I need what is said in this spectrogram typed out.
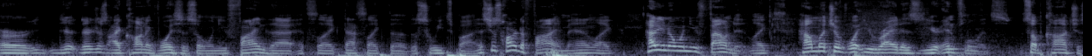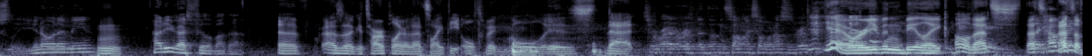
Or they're they're just iconic voices. So when you find that, it's like that's like the the sweet spot. It's just hard to find, man. Like how do you know when you found it? Like, how much of what you write is your influence subconsciously? You know what I mean? Mm. How do you guys feel about that? Uh, as a guitar player, that's like the ultimate goal is that To write a riff that doesn't sound like someone else's riff. yeah, or even be like, oh, that's that's like, that's a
